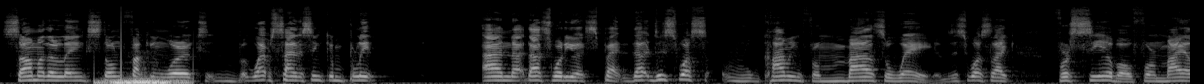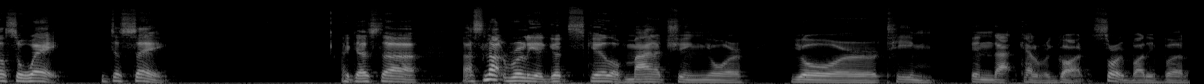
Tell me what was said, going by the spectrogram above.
some other links don't fucking work. Website is incomplete. And uh, that's what you expect. That this was coming from miles away. This was like foreseeable for miles away. Just saying. I guess uh, that's not really a good skill of managing your your team in that kind of regard. Sorry, buddy, but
